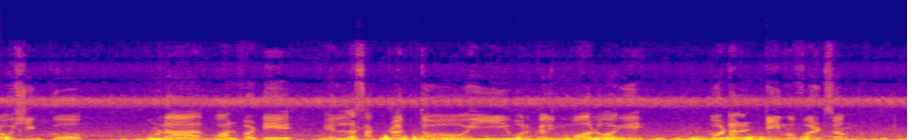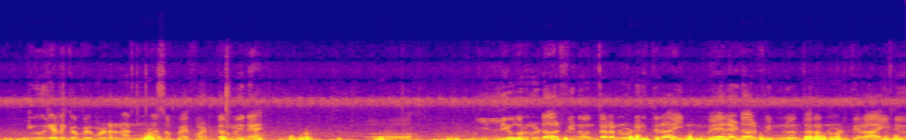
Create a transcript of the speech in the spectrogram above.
ಕೌಶಿಕ್ ಗುಣ ಬಾನ್ಪಟ್ಟಿ ಎಲ್ಲ ಸಕ್ಕತ್ತು ಈ ವರ್ಕಲ್ಲಿ ಇನ್ವಾಲ್ವ್ ಆಗಿ ಟೋಟಲ್ ಟೀಮ್ ಎಫರ್ಟ್ಸು ಇವಾಗೆಲ್ಲ ಕಂಪೇರ್ ಮಾಡಿದ್ರೆ ನನ್ನ ಸ್ವಲ್ಪ ಎಫರ್ಟ್ ಕಮ್ಮಿನೇ. ಇಲ್ಲಿವರೆಗೂ ಡಾಲ್ಫಿನ್ ಒಂಥರ ನೋಡಿರ್ತೀರಾ? ಇನ್ನು ಮೇಲೆ ಡಾಲ್ಫಿನ್ ಇನ್ನೊಂಥರ ನೋಡ್ತೀರಾ? ಇದು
